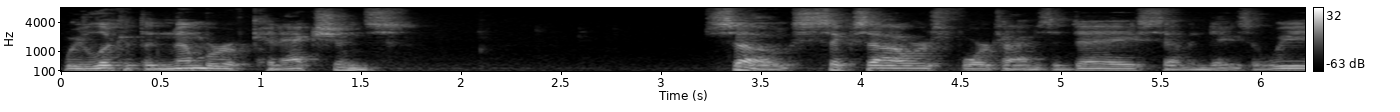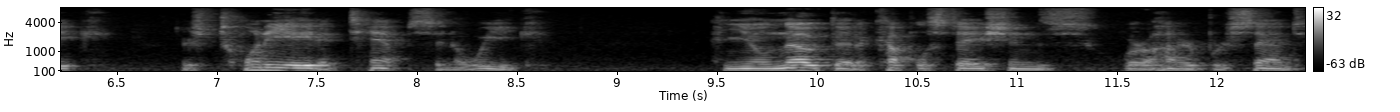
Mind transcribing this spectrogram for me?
we look at the number of connections. So, six hours, four times a day, seven days a week. There's 28 attempts in a week. And you'll note that a couple stations were 100%,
